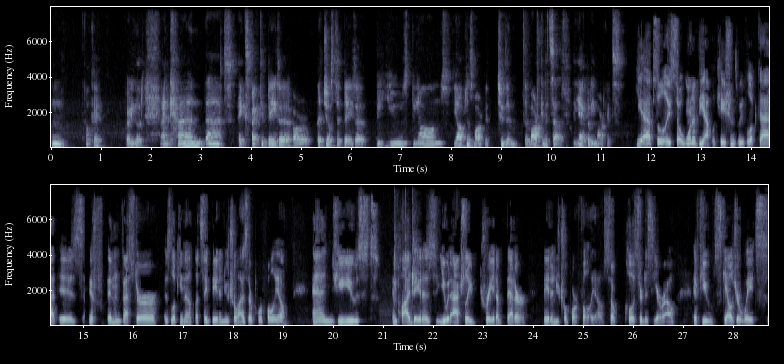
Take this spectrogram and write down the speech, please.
Hmm. Okay. Very good. And can that expected beta or adjusted beta be used beyond the options market to the, the market itself, the equity markets? Yeah, absolutely. So one of the applications we've looked at is if an investor is looking to, let's say, beta neutralize their portfolio and you used implied betas, you would actually create a better beta neutral portfolio. So closer to zero if you scaled your weights,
